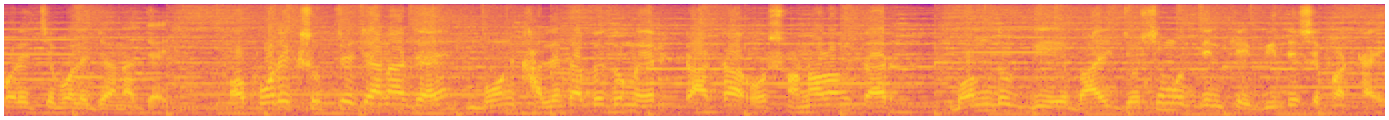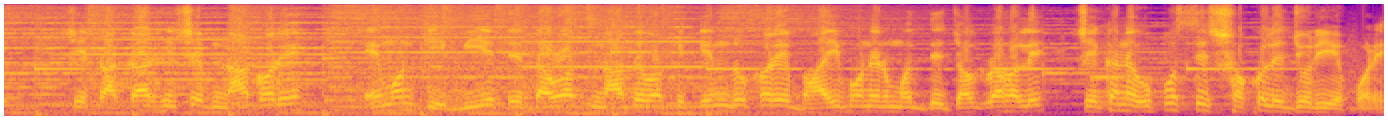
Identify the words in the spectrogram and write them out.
করেছে বলে জানা যায়। অপর এক সূত্রে জানা যায়, বোন খালেদা বেগমের টাকা ও স্বর্ণালঙ্কার বন্ধক দিয়ে ভাই জসিমউদ্দিনকে বিদেশে পাঠায়। সে টাকার হিসেব না করে, এমনকি বিয়েতে দাওয়াত না দেওয়াকে কেন্দ্র করে ভাই বোনের মধ্যে ঝগড়া হলে সেখানে উপস্থিত সকলে জড়িয়ে পড়ে।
